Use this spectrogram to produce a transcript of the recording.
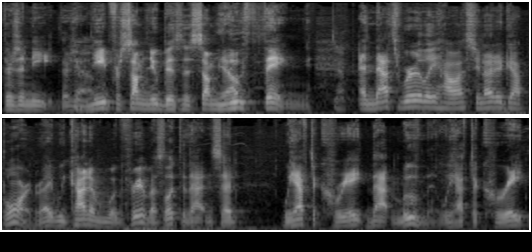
there's a need. There's Yeah. a need for some new business, some Yep. new thing. Yep. And that's really how Us United got born, right? We kind of, the three of us looked at that and said, we have to create that movement. We have to create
